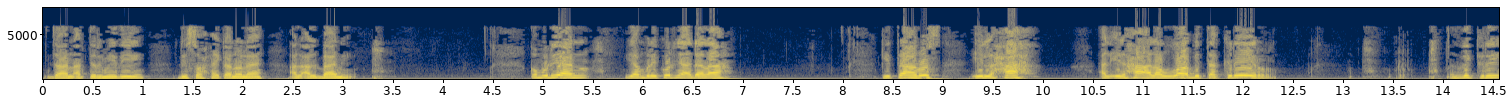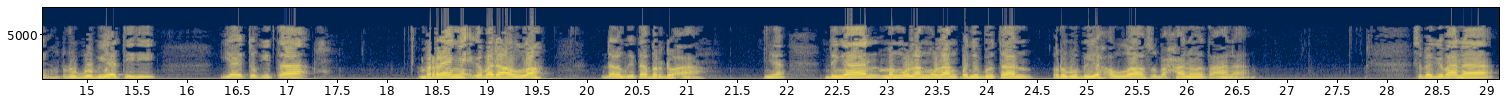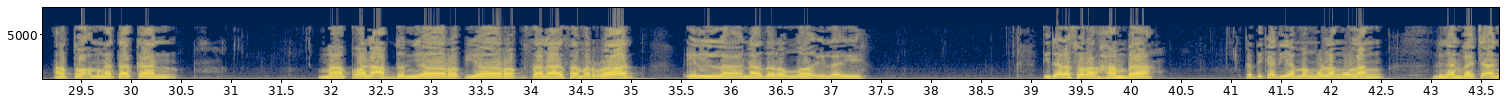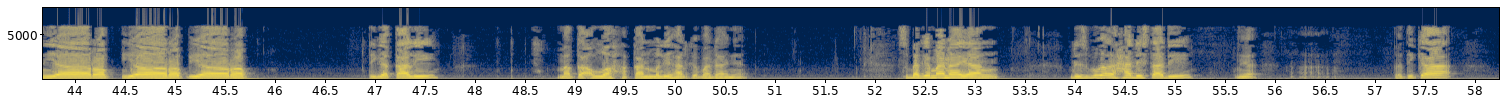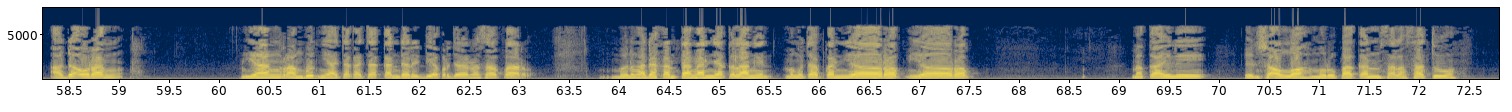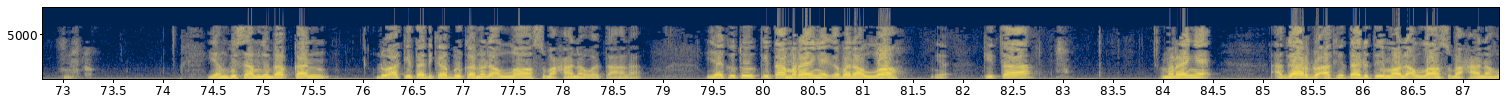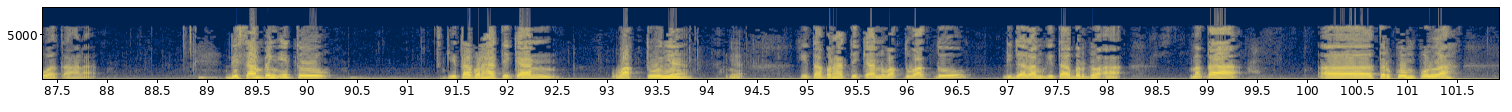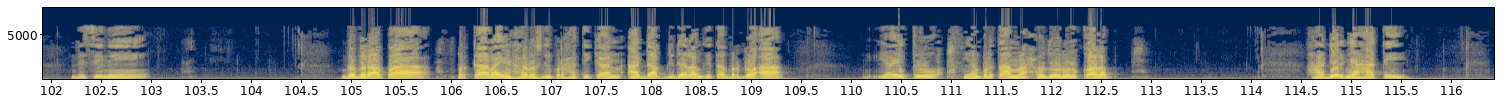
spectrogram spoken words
dan At-Tirmidzi disahihkan oleh Al-Albani. Kemudian yang berikutnya adalah kita harus ilhah. Al-ilha ala Allah bitakrir. Zikri rububiyatihi. Yaitu kita merengek kepada Allah dalam kita berdoa. Ya. Dengan mengulang-ulang penyebutan rububiyah Allah Subhanahu wa taala. Sebagaimana Atha mengatakan maqal abdun ya rab ya rab thalatha marrat illa nadhara Allah ilaih tidaklah seorang hamba ketika dia mengulang-ulang dengan bacaan ya Rob, ya Rob, ya Rob tiga kali, maka Allah akan melihat kepadanya. Sebagaimana yang disebutkan hadis tadi, ya, ketika ada orang yang rambutnya acak-acakan dari dia perjalanan safar, menengadahkan tangannya ke langit, mengucapkan Ya Rob, Ya Rob. Maka ini insya Allah merupakan salah satu yang bisa menyebabkan doa kita dikabulkan oleh Allah Subhanahu wa taala. Yaitu kita merengek kepada Allah, ya. Kita merengek agar doa kita diterima oleh Allah Subhanahu wa taala. Di samping itu kita perhatikan waktunya, ya. Kita perhatikan waktu-waktu di dalam kita berdoa. Maka uh, terkumpullah di sini beberapa perkara yang harus diperhatikan adab di dalam kita berdoa yaitu yang pertama hudurul qalb. Hadirnya hati.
